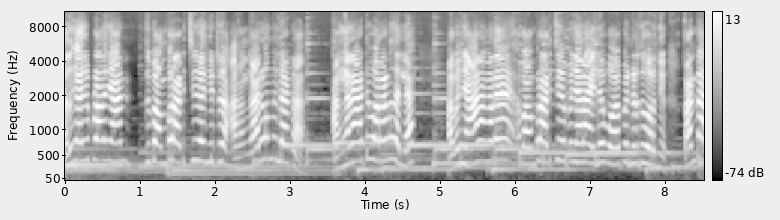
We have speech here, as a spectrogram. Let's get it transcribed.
അത് കഴിഞ്ഞപ്പോഴാണ് ഞാൻ ഇത് ബമ്പർ അടിച്ചു കഴിഞ്ഞിട്ട് അഹങ്കാരമൊന്നുമില്ല കേട്ടാ അങ്ങനെ ആയിട്ട് പറയണതല്ല. അപ്പൊ ഞാൻ അങ്ങനെ ബമ്പർ അടിച്ചപ്പോ ഞാൻ അതിലെ പോയപ്പോ എന്റെ അടുത്ത് പറഞ്ഞു കണ്ടാ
